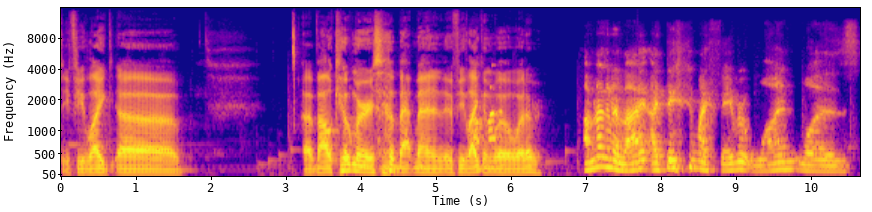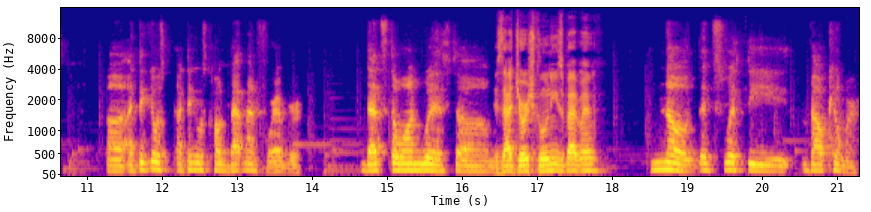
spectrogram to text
if you like uh, uh, Val Kilmer's Batman, if you like him, well, whatever. I'm not gonna lie. I think my favorite one was, uh, I think it was, I think it was called Batman Forever. That's the one with. Um, Is that George Clooney's Batman? No, it's with the Val Kilmer.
